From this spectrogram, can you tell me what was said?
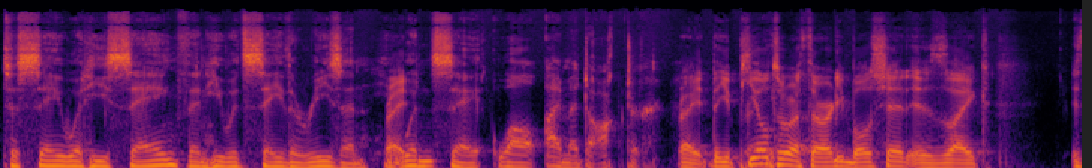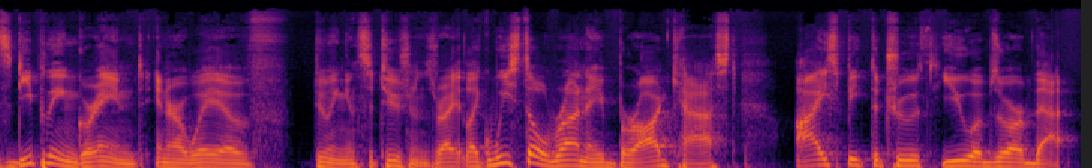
to say what he's saying, then he would say the reason. He Right. wouldn't say, "Well, I'm a doctor." Right. The appeal to authority bullshit is like it's deeply ingrained in our way of doing institutions, right? Like we still run a broadcast, I speak the truth, you absorb that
